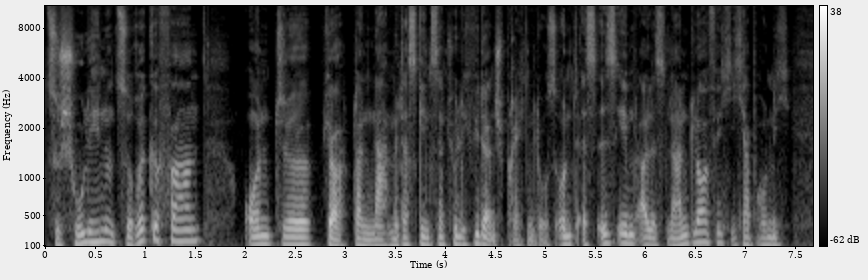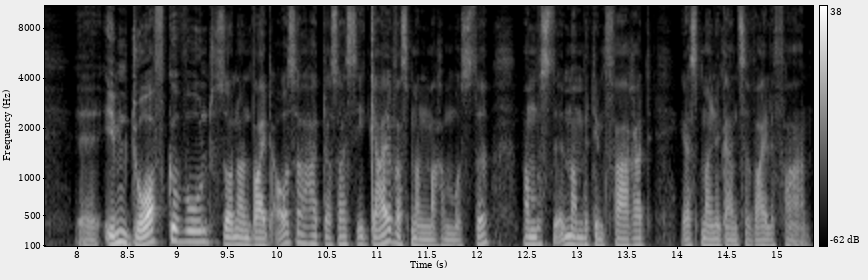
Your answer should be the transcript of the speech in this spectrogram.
zur Schule hin und zurück gefahren. Und äh, ja, dann nachmittags ging es natürlich wieder entsprechend los. Und es ist eben alles landläufig. Ich habe auch nicht äh, im Dorf gewohnt, sondern weit außerhalb. Das heißt, egal was man machen musste, man musste immer mit dem Fahrrad erstmal eine ganze Weile fahren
